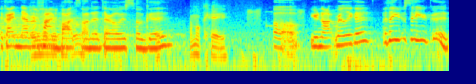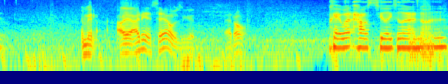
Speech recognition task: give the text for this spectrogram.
Like I never Anyone find bots on it. They're always so good. I'm okay. Oh, you're not really good? I thought you just said you're good. I mean, I, I didn't say I was good at all. Okay, what house do you like to land on?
